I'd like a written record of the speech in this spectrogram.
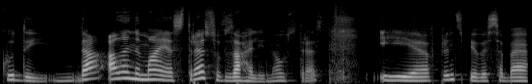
куди. Да? Але немає стресу взагалі, no стрес. І, в принципі, ви себе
